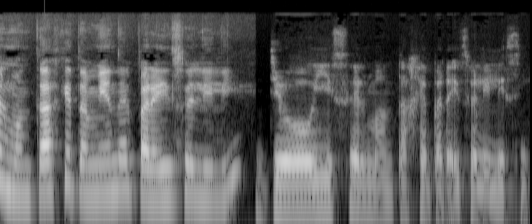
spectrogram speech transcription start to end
el montaje también del Paraíso de Lili? Yo hice el montaje Paraíso de Lili, sí.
